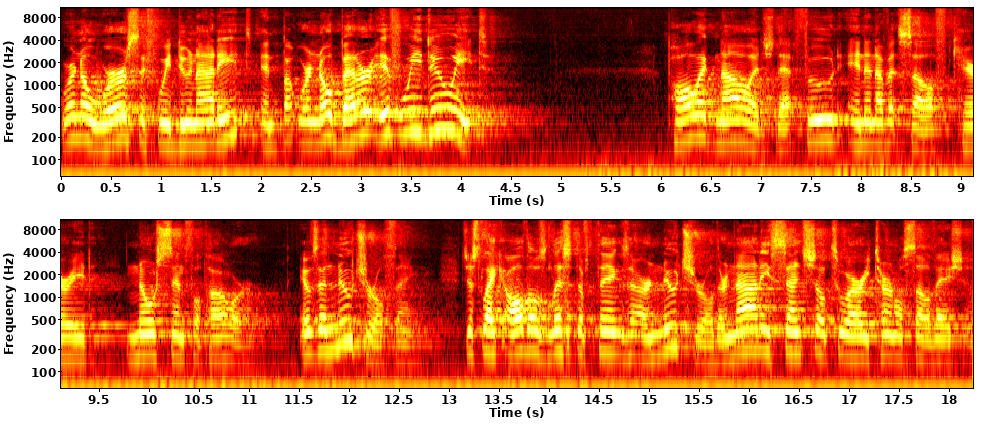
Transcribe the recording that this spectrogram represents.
We're no worse if we do not eat, and, but we're no better if we do eat. Paul acknowledged that food in and of itself carried no sinful power. It was a neutral thing. Just like all those list of things that are neutral, they're non essential to our eternal salvation.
